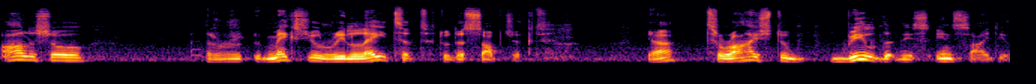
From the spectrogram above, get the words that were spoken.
also makes you related to the subject. Yeah? Tries to build this inside you.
